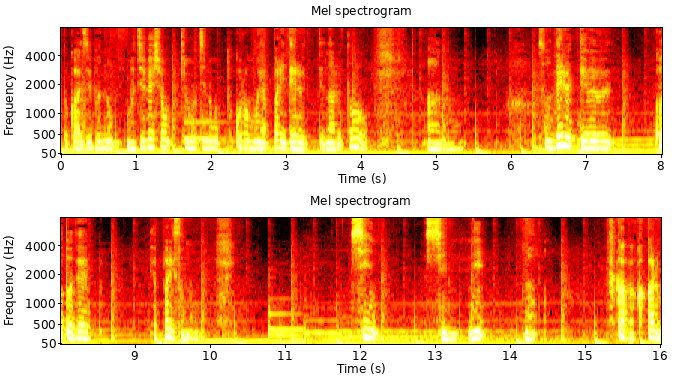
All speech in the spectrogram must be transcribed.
とか自分のモチベーション気持ちのところもやっぱり出るってなるとあのその出るっていうことでやっぱりその心身に、ま、負荷がかかる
